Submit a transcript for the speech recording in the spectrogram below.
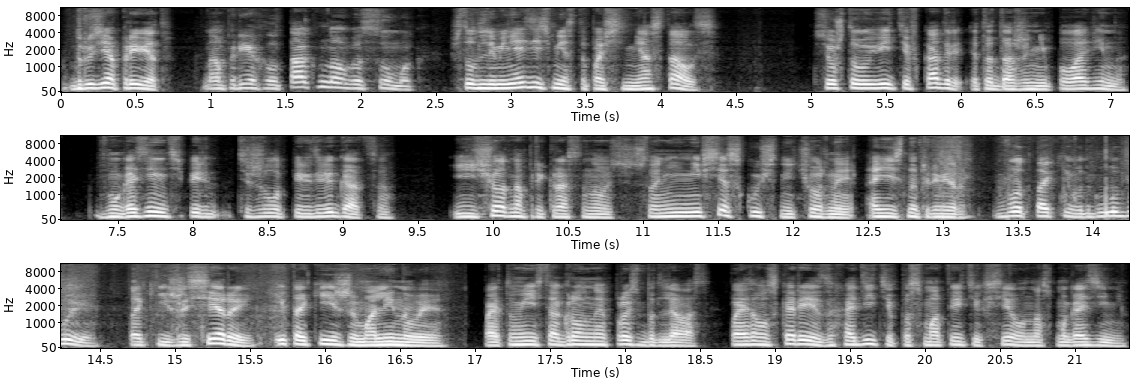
Друзья, привет! Нам приехало так много сумок, что для меня здесь места почти не осталось. Все, что вы видите в кадре, это даже не половина. В магазине теперь тяжело передвигаться. И еще одна прекрасная новость, что они не все скучные черные, а есть, например, вот такие вот голубые, такие же серые и такие же малиновые. Поэтому есть огромная просьба для вас. Поэтому скорее заходите, посмотрите их все у нас в магазине.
